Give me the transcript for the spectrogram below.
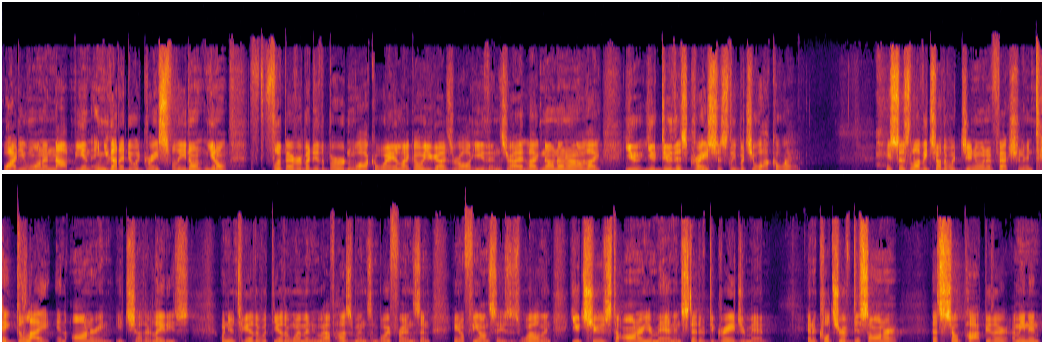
why do you want to not be in and you got to do it gracefully. You don't you don't flip everybody the bird and walk away like oh you guys are all heathens right? Like no no no no. Like you you do this graciously but you walk away He says, Love each other with genuine affection and take delight in honoring each other. Ladies, when you're together with the other women who have husbands and boyfriends and you know fiancés as well, and you choose to honor your man instead of degrade your man. In a culture of dishonor, that's so popular. I mean, in,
